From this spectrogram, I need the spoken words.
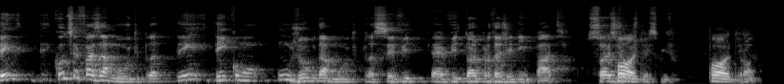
Tem, tem, quando você faz a múltipla, tem, tem como um jogo da múltipla ser vi, é, vitória protegida de empate? Só esse pode, jogo específico? Pode. Pronto.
